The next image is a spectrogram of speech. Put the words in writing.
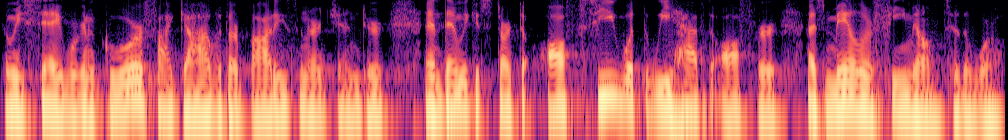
and we say we're going to glorify God with our bodies and our gender. And then we can start to off, see what we have to offer as male or female to the world.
